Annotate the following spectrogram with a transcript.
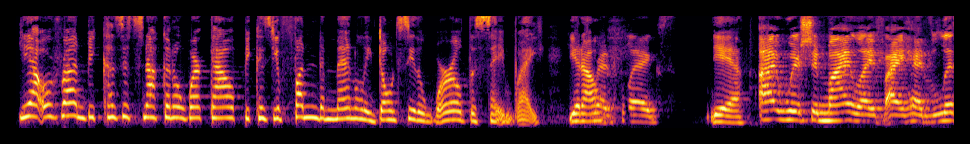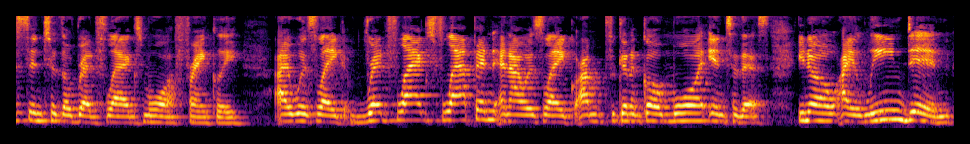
Yeah, or run because it's not going to work out because you fundamentally don't see the world the same way, you know? Red flags. Yeah. I wish in my life I had listened to the red flags more, frankly. I was like red flags flapping and I was like, I'm to go more into this. You know, I leaned in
